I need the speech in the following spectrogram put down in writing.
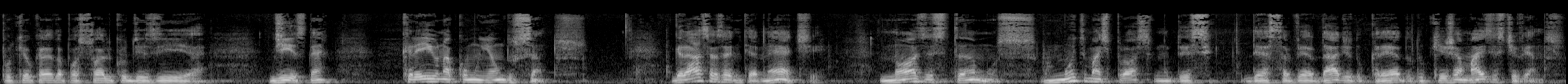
Porque o credo apostólico dizia, diz, né? Creio na comunhão dos santos. Graças à internet, nós estamos muito mais próximos desse dessa verdade do credo do que jamais estivemos.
